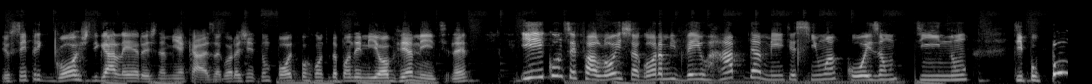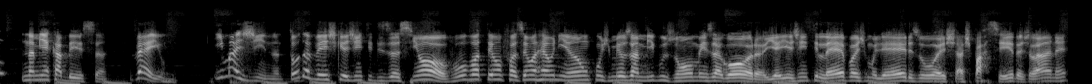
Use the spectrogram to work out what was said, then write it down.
eu sempre gosto de galeras na minha casa. Agora a gente não pode por conta da pandemia, obviamente, né? E quando você falou isso agora, me veio rapidamente assim uma coisa, um tino, tipo, pum, na minha cabeça. Velho, imagina, toda vez que a gente diz assim, ó, oh, vou, vou ter, fazer uma reunião com os meus amigos homens agora, e aí a gente leva as mulheres ou as, as parceiras lá, né?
